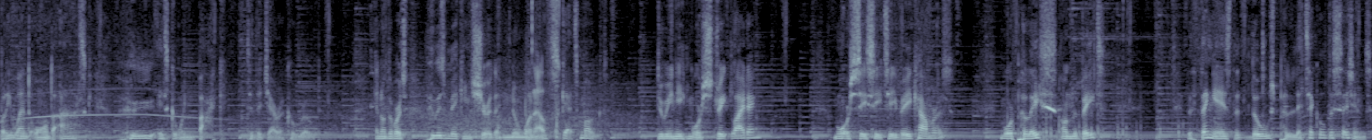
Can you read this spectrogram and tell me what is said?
But he went on to ask, who is going back to the Jericho Road? In other words, who is making sure that no one else gets mugged? Do we need more street lighting? More CCTV cameras? More police on the beat? The thing is that those political decisions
